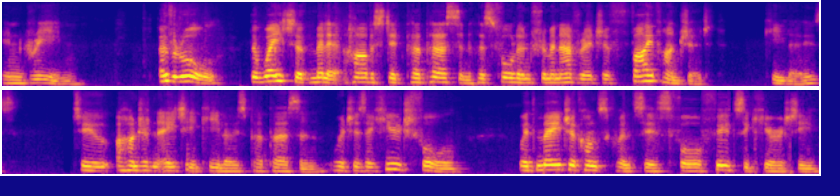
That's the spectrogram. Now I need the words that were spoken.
in green. Overall, the weight of millet harvested per person has fallen from an average of 500 kilos to 180 kilos per person, which is a huge fall with major consequences for food security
